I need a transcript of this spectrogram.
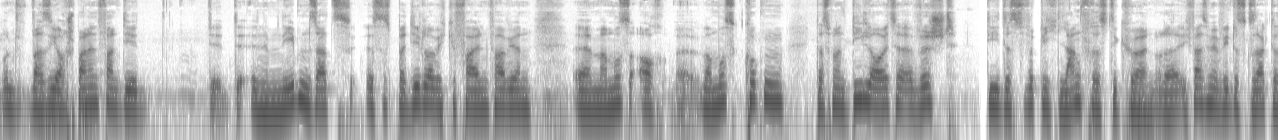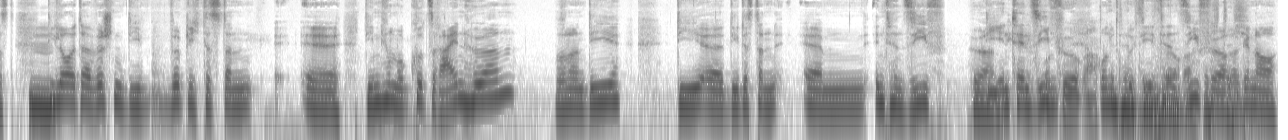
Und was ich auch spannend fand, die, die, die, in einem Nebensatz ist es bei dir, glaube ich, gefallen, Fabian. Äh, man muss auch, äh, man muss gucken, dass man die Leute erwischt, die das wirklich langfristig hören. Oder ich weiß nicht mehr, wie du es gesagt hast. Die Leute erwischen, die wirklich das dann, äh, die nicht nur mal kurz reinhören, sondern die, die, äh, die das dann ähm, intensiv hören. Die Intensivhörer. Und, und die Intensivhörer, Intensivhörer, richtig. genau.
